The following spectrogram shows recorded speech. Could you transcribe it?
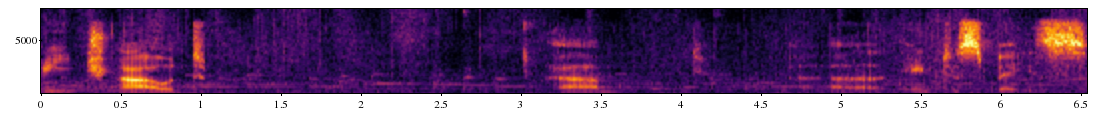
reach out um, uh, into space.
